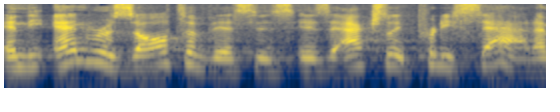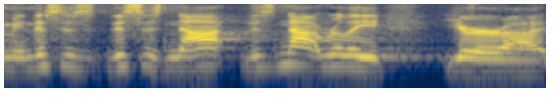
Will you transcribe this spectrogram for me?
And the end result of this is, is actually pretty sad. I mean, this is, this is, not, this is not really your uh,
